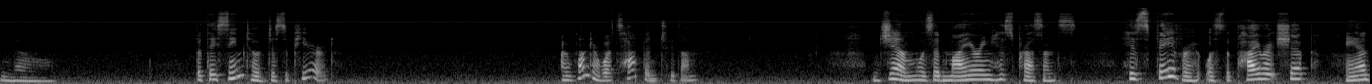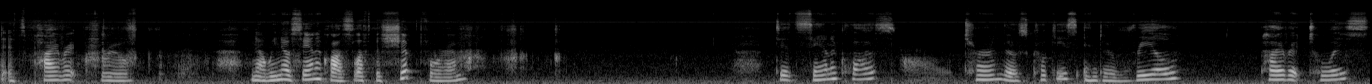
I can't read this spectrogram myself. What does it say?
No. But they seem to have disappeared. I wonder what's happened to them. Jim was admiring his presents. His favorite was the pirate ship and its pirate crew. Now we know Santa Claus left the ship for him. Did Santa Claus turn those cookies into real pirate toys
